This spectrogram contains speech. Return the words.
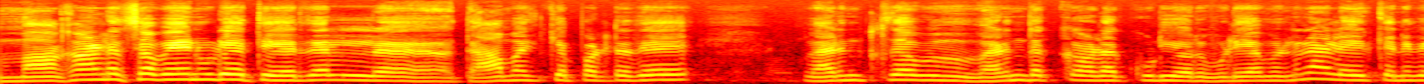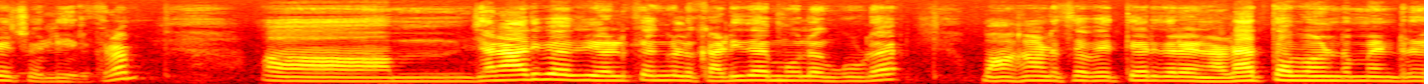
மாகாண சபையினுடைய தேர்தல் தாமதிக்கப்பட்டதே வருந்த வருந்தப்படக்கூடிய ஒரு விடயம் என்று நான் ஏற்கனவே சொல்லியிருக்கிறோம். ஜனாதிபதி ஜனாதிபதிகளுக்கு கடிதம் மூலம் கூட மாகாண சபை தேர்தலை நடத்த வேண்டும் என்று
